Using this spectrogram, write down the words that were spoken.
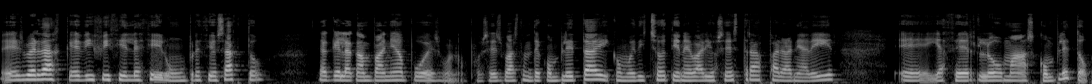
es verdad que es difícil decir un precio exacto, ya que la campaña, pues bueno, pues es bastante completa y como he dicho, tiene varios extras para añadir eh, y hacerlo más completo.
